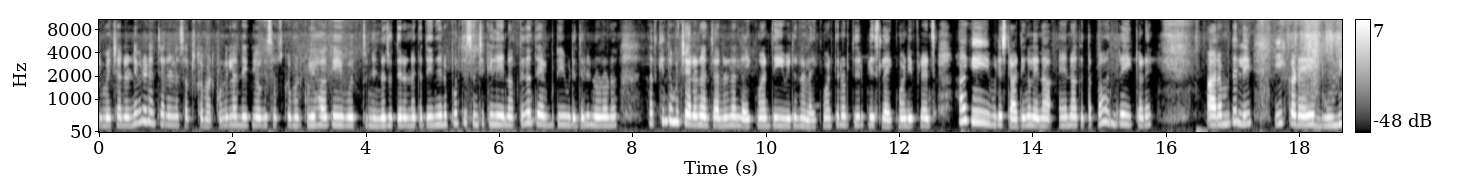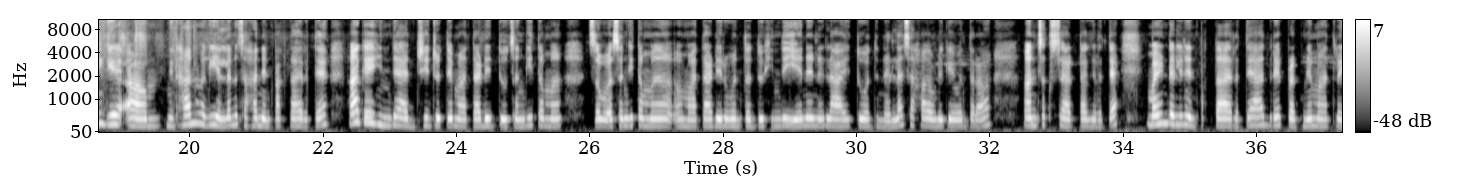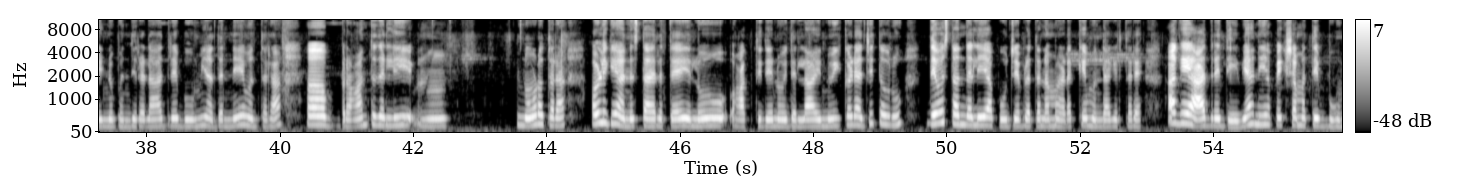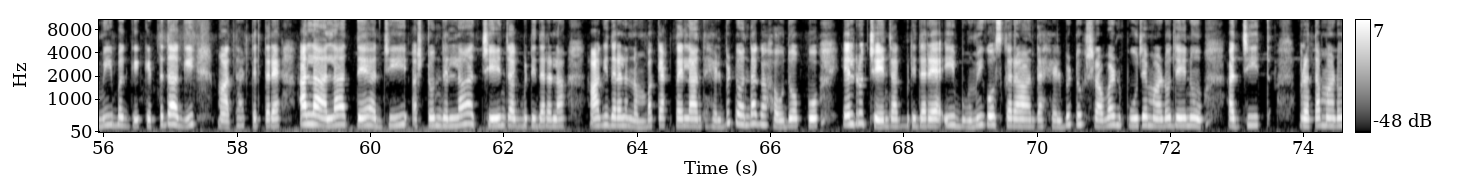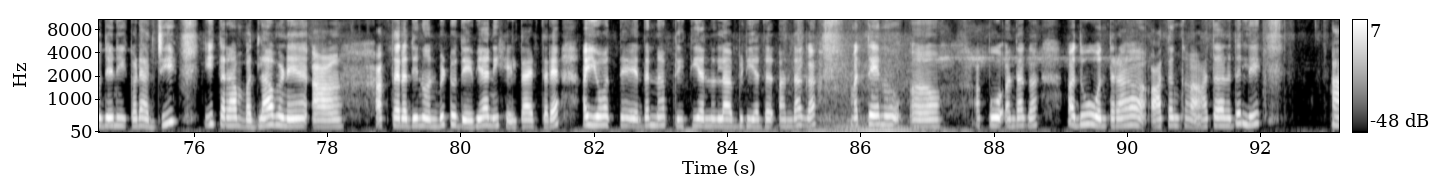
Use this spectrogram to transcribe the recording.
To my channel ನೀವು ನನ್ನ ಚಾನಲ್ನ ಸಬ್ಸ್ಕ್ರೈಬ್ ಮಾಡ್ಕೊಂಡಿಲ್ಲ ಹೋಗಿ ಸಬ್ಸ್ಕ್ರೈಬ್ ಮಾಡ್ಕೊಳ್ಳಿ. ಹಾಗೆ ಇವತ್ತು ನಿನ್ನ ಜೊತೆ ನನ್ನ ಕಥೆ ಇಂದಿನ ಪೂರ್ತಿ ಸಂಚಿಕೆಯಲ್ಲಿ ಏನಾಗ್ತಿದೆ ಅಂತ ಹೇಳ್ಬಿಟ್ಟು ಈ ವಿಡಿಯೋದಲ್ಲಿ ನೋಡೋಣ. ಅದಕ್ಕಿಂತ ಮುಂಚೆ ಯಾರು ನನ್ನ ಚಾನಲ್ನ ಲೈಕ್ ಮಾಡಿದೆ, ಈ ವಿಡಿಯೋನ ಲೈಕ್ ಮಾಡ್ತಾ ನೋಡ್ತಿದ್ರೆ ಪ್ಲೀಸ್ ಲೈಕ್ ಮಾಡಿ ಫ್ರೆಂಡ್ಸ್ ಹಾಗೆ ಈ ವಿಡಿಯೋ ಸ್ಟಾರ್ಟಿಂಗಲ್ಲಿ ಏನ ಏನಾಗುತ್ತಪ್ಪ ಅಂದರೆ ಈ ಕಡೆ. ಆರಂಭದಲ್ಲಿ ಈ ಕಡೆ ಭೂಮಿಗೆ ನಿಧಾನವಾಗಿ ಎಲ್ಲನೂ ಸಹ ನೆನಪಾಗ್ತಾ ಇರುತ್ತೆ. ಹಾಗೆ ಹಿಂದೆ ಅಜ್ಜಿ ಜೊತೆ ಮಾತಾಡಿದ್ದು, ಸಂಗೀತಮ್ಮ ಸಂಗೀತಮ್ಮ ಮಾತಾಡಿರುವಂಥದ್ದು, ಹಿಂದೆ ಏನೇನೆಲ್ಲ ಆಯಿತು ಅದನ್ನೆಲ್ಲ ಸಹ ಅವಳಿಗೆ ಒಂಥರ ಅನ್ಸಕ್ಕೆ ಸ್ಟಾರ್ಟ್ ಆಗಿರುತ್ತೆ. ಮೈಂಡಲ್ಲಿ ನೆನಪಾಗ್ತಾ ಇರುತ್ತೆ. ಆದರೆ ಪ್ರಜ್ಞೆ ಮಾತ್ರ ಇನ್ನೂ ಬಂದಿರಲ್ಲ. ಆದರೆ ಭೂಮಿ ಅದನ್ನೇ ಒಂಥರ ಭ್ರಾಂತದಲ್ಲಿ ನೋಡೋ ಥರ ಅವಳಿಗೆ ಅನ್ನಿಸ್ತಾ ಇರುತ್ತೆ ಎಲ್ಲೋ ಆಗ್ತಿದೇನೋ ಇದೆಲ್ಲ. ಇನ್ನು ಈ ಕಡೆ ಅಜಿತ್ ಅವರು ದೇವಸ್ಥಾನದಲ್ಲಿ ಆ ಪೂಜೆ ವ್ರತನ ಮಾಡೋಕ್ಕೆ ಮುಂದಾಗಿರ್ತಾರೆ. ಹಾಗೆ ಆದರೆ ದೇವ್ಯಾನಿ ಅಪೇಕ್ಷ ಮತ್ತು ಭೂಮಿ ಬಗ್ಗೆ ಕೆಟ್ಟದಾಗಿ ಮಾತಾಡ್ತಿರ್ತಾರೆ. ಅಲ್ಲ ಅಲ್ಲ ಅತ್ತೆ, ಅಜ್ಜಿ, ಅಷ್ಟೊಂದೆಲ್ಲ ಚೇಂಜ್ ಆಗಿಬಿಟ್ಟಿದಾರಲ್ಲ ಆಗಿದಾರಲ್ಲ ನಂಬಕ್ಕೆ ಆಗ್ತಾ ಇಲ್ಲ ಅಂತ ಹೇಳಿಬಿಟ್ಟು ಅಂದಾಗ, ಹೌದು ಅಪ್ಪು ಎಲ್ಲರೂ ಚೇಂಜ್ ಆಗಿಬಿಟ್ಟಿದ್ದಾರೆ ಈ ಭೂಮಿಗೋಸ್ಕರ ಅಂತ ಹೇಳಿಬಿಟ್ಟು ಶ್ರವಣ್ ಪೂಜೆ ಮಾಡೋದೇನು, ಅಜ್ಜಿ ವ್ರತ ಮಾಡೋದೇನು ಈ ಕಡೆ ಅಜ್ಜಿ, ಈ ಥರ ಬದಲಾವಣೆ ಆಗ್ತಾ ಇರೋದೇನು ಅಂದ್ಬಿಟ್ಟು ದೇವ್ಯಾನಿ ಹೇಳ್ತಾ ಇರ್ತಾರೆ, ಅಯ್ಯೋ ಅತ್ತೆ ಅದನ್ನು ಪ್ರೀತಿ ಅನ್ನಲ್ಲ ಬಿಡಿ ಅದ ಅಂದಾಗ ಮತ್ತೇನು ಅಪ್ಪು ಅಂದಾಗ, ಅದು ಒಂಥರ ಆತಂಕ. ಆ ಥರದಲ್ಲಿ, ಆ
